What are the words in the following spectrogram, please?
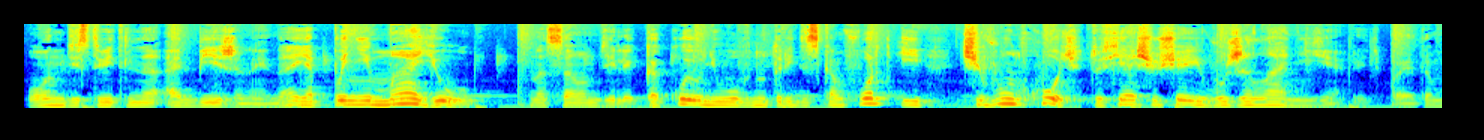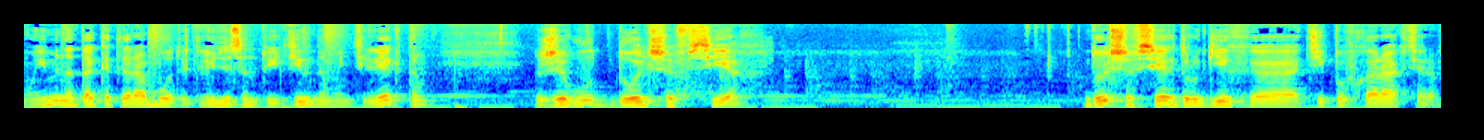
он действительно обиженный. Да? Я понимаю, на самом деле, какой у него внутри дискомфорт и чего он хочет. То есть я ощущаю его желание. Поэтому именно так это работает. Люди с интуитивным интеллектом живут дольше всех. Дольше всех других э, типов характеров.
